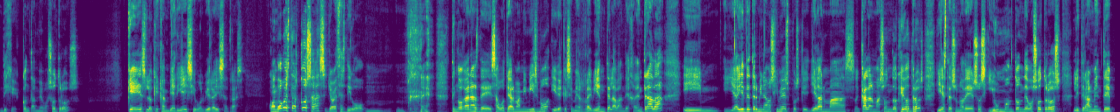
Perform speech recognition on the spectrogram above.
Dije, contadme vosotros, ¿qué es lo que cambiaríais si volvierais atrás? Cuando hago estas cosas, yo a veces digo, mm, tengo ganas de sabotearme a mí mismo y de que se me reviente la bandeja de entrada. Y, hay determinados emails pues, que llegan más, calan más hondo que otros. Y este es uno de esos. Y un montón de vosotros, literalmente,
